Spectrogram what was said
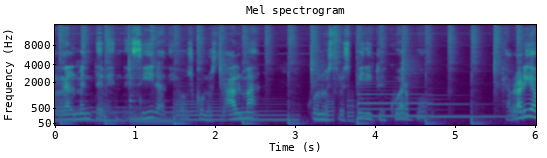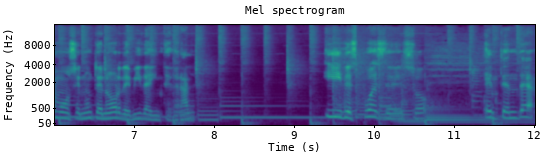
realmente bendecir a Dios con nuestra alma, con nuestro espíritu y cuerpo, que hablaríamos en un tenor de vida integral. Y después de eso, entender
